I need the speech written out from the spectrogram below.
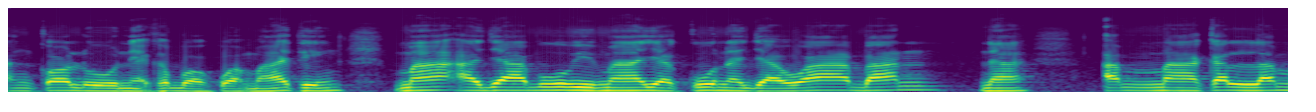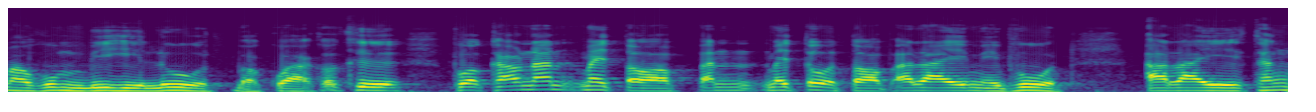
อังกอลูเนี่ยเขาบอกว่าหมายถึง มาอาญาบูบิมายากูนอายาวาบันนะอัมมากัลละมาฮุมบิฮิลูดบอกว่าก็คือ พวกเขานั้นไม่ตอบไม่โต้ตอบอะไรไม่พูดอะไรทั้ง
